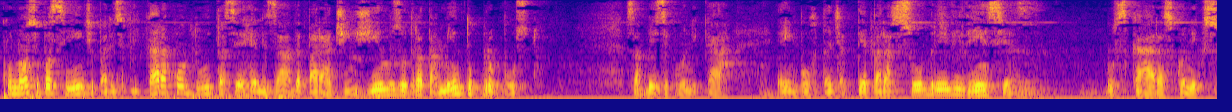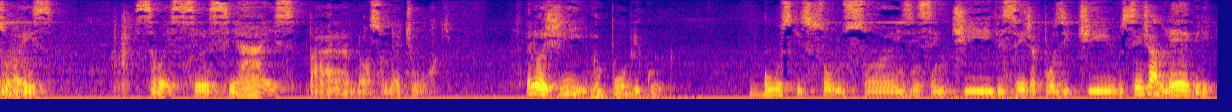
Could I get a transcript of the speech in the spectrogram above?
com o nosso paciente para explicar a conduta a ser realizada para atingirmos o tratamento proposto? Saber se comunicar é importante até para a sobrevivência. Buscar as conexões são essenciais para nosso network. Elogie em público. Busque soluções, incentive, seja positivo, seja alegre,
